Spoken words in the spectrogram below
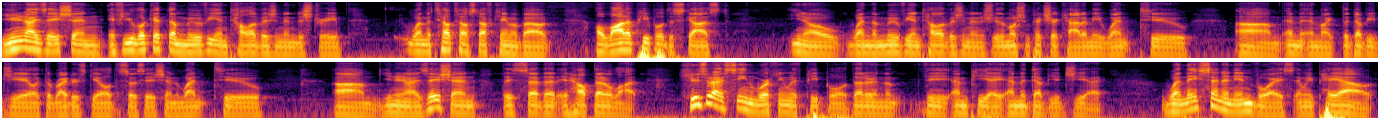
Unionization, if you look at the movie and television industry, when the Telltale stuff came about, a lot of people discussed, you know, when the movie and television industry, the Motion Picture Academy went to, um, and and like the WGA, like the Writers Guild Association, went to um, unionization, they said that it helped out a lot. Here's what I've seen working with people that are in the the MPA and the WGA. When they send an invoice and we pay out,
